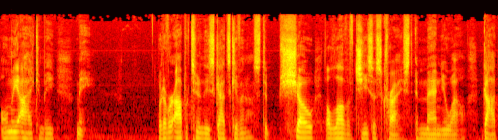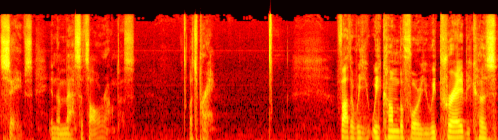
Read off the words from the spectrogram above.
only I can be me. Whatever opportunities God's given us to show the love of Jesus Christ, Emmanuel, God saves in the mess that's all around us. Let's pray. Father, we, we come before you. We pray because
